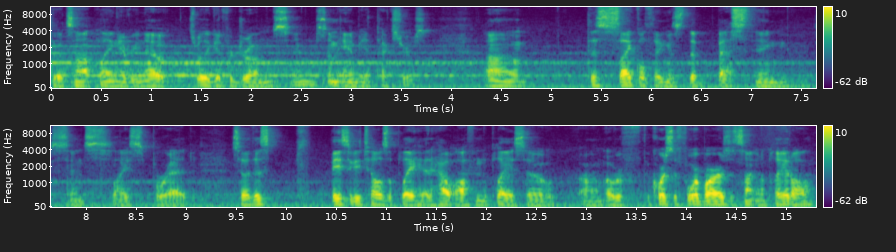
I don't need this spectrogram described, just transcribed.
So it's not playing every note. It's really good for drums and some ambient textures. Um, this cycle thing is the best thing since sliced bread. So this basically tells the playhead how often to play. So um, over the course of four bars, it's not going to play at all.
